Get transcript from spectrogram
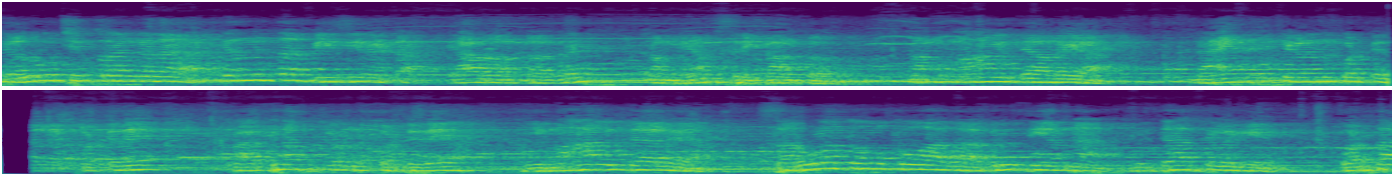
ತೆಲುಗು ಚಿತ್ರರಂಗದ ಅತ್ಯಂತ ಬಿಸಿ ನಟ ಯಾರು ಅಂತಂದ್ರೆ ನಮ್ಮ ಎಂ ಶ್ರೀಕಾಂತ್ ಅವರು. ನಮ್ಮ ಮಹಾವಿದ್ಯಾಲಯ ನ್ಯಾಯಮೂರ್ತಿಗಳನ್ನು ಕೊಟ್ಟಿದೆ ಕೊಟ್ಟಿದೆ, ಪ್ರಾಧ್ಯಾಪಕರನ್ನು ಕೊಟ್ಟಿದೆ. ಈ ಮಹಾವಿದ್ಯಾಲಯ ಸರ್ವತೋಮುಖವಾದ ಅಭಿವೃದ್ಧಿಯನ್ನ ವಿದ್ಯಾರ್ಥಿಗಳಿಗೆ ಕೊಡ್ತಾ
